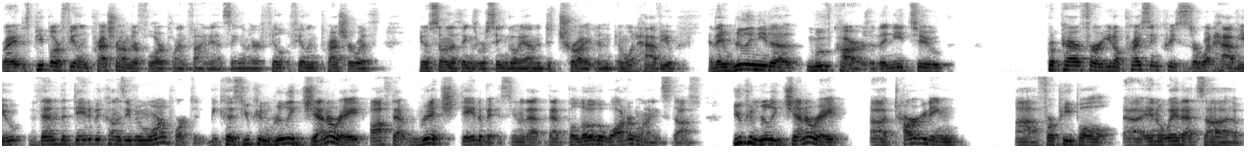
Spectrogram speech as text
right? As people are feeling pressure on their floor plan financing and they're feel, feeling pressure with you know some of the things we're seeing going on in Detroit and, and what have you, and they really need to move cars or they need to prepare for you know price increases or what have you. Then the data becomes even more important because you can really generate off that rich database you know that that below the waterline stuff you can really generate uh, targeting uh, for people uh, in a way that's uh,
